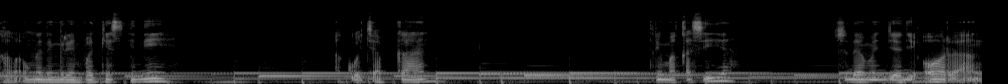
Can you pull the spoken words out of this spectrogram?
kalau ngedengerin podcast ini, aku ucapkan Terima kasih ya sudah menjadi orang,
